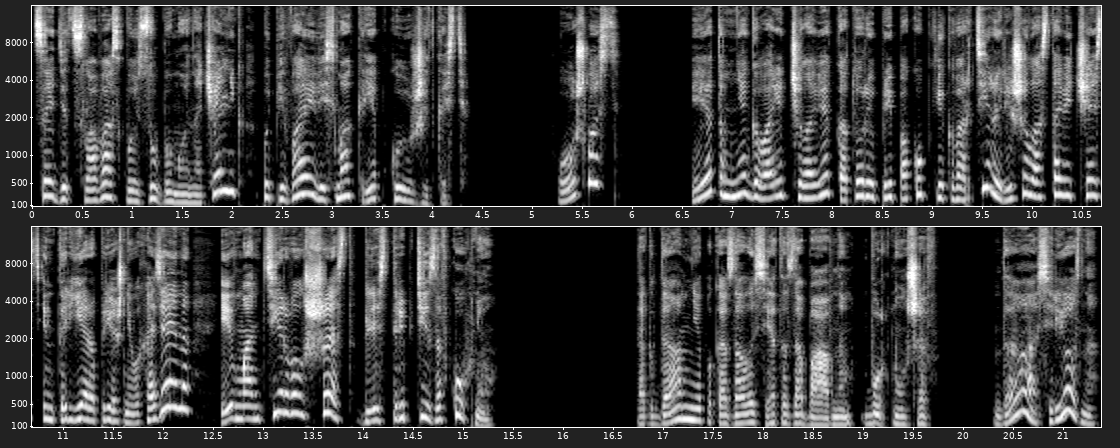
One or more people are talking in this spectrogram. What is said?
Цедит слова сквозь зубы мой начальник, попивая весьма крепкую жидкость. Пошлость? И это мне говорит человек, который при покупке квартиры решил оставить часть интерьера прежнего хозяина и вмонтировал шест для стриптиза в кухню. Тогда мне показалось это забавным, буркнул шеф. Да, серьезно?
